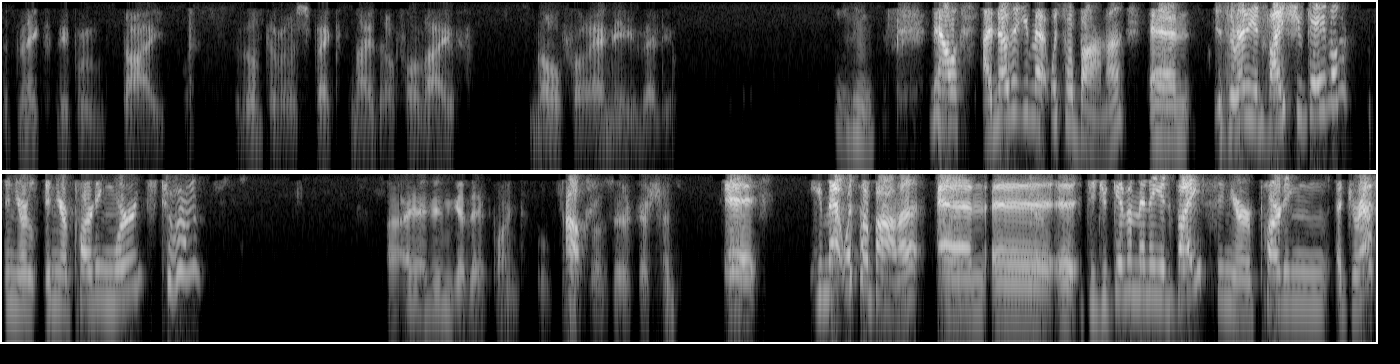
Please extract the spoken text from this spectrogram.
that makes people die. They don't have respect neither for life nor for any value. Mm-hmm. Now, I know that you met with Obama, and is there any advice you gave him in your in your parting words to him? I, I didn't get that point. Oh. Was the question? Uh, you met with Obama, and uh, uh, did you give him any advice in your parting address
